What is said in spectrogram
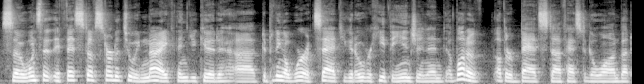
So once that, if that stuff started to ignite, then you could, uh, depending on where it's at, you could overheat the engine, and a lot of other bad stuff has to go on. But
